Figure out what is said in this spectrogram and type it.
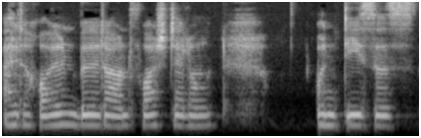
alte Rollenbilder und Vorstellungen und dieses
